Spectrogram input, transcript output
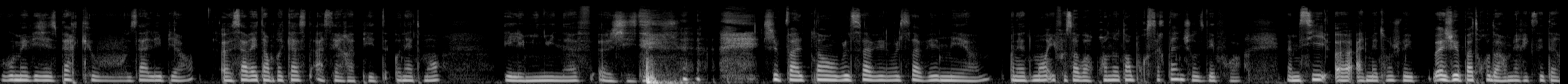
Coucou mes vies, j'espère que vous allez bien. Euh, ça va être un podcast assez rapide, honnêtement. Il est minuit 9, euh, j'ai pas le temps, vous le savez, vous le savez, mais euh, honnêtement, il faut savoir prendre le temps pour certaines choses des fois. Même si, euh, admettons, je vais, je vais pas trop dormir, etc.,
